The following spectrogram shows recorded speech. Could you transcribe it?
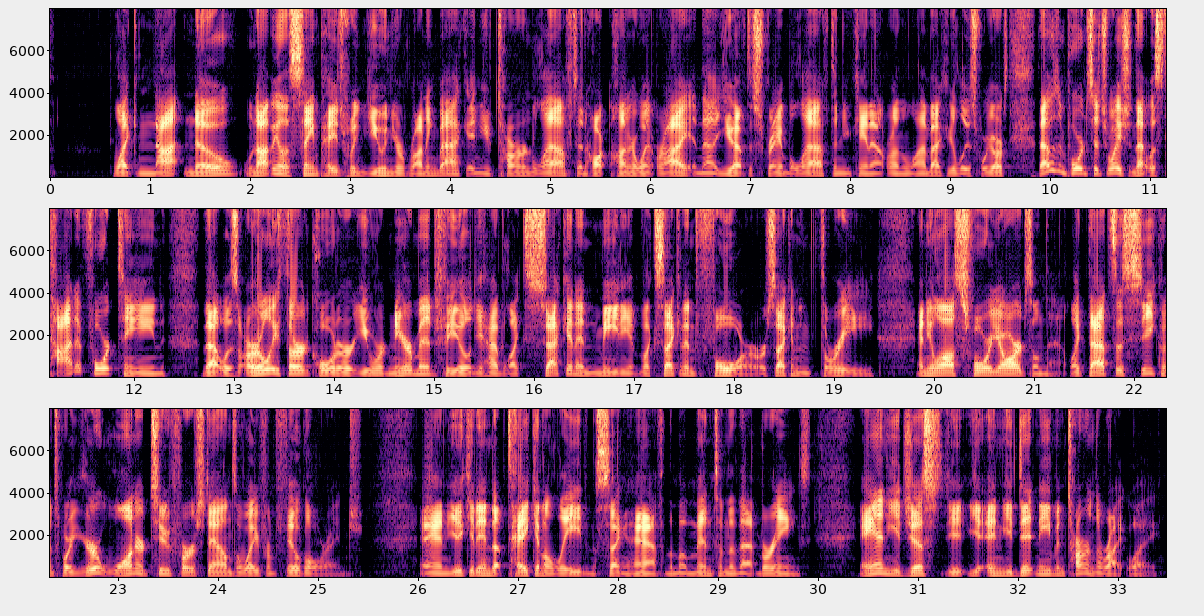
like not know, not be on the same page between you and your running back, and you turn left and Hunter went right, and now you have to scramble left and you can't outrun the linebacker, you lose four yards. That was an important situation. That was tied at 14. That was early third quarter. You were near midfield. You had like second and medium, like second and four or second and three, and you lost four yards on that. Like that's a sequence where you're one or two first downs away from field goal range and you could end up taking a lead in the second half and the momentum that that brings and you just you, you, and you didn't even turn the right way.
